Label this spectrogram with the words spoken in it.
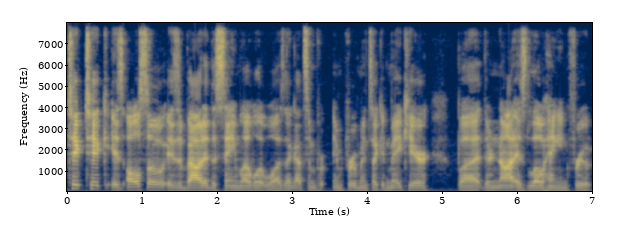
Tick Tick is also is about at the same level it was. I got some improvements I could make here, but they're not as low hanging fruit.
